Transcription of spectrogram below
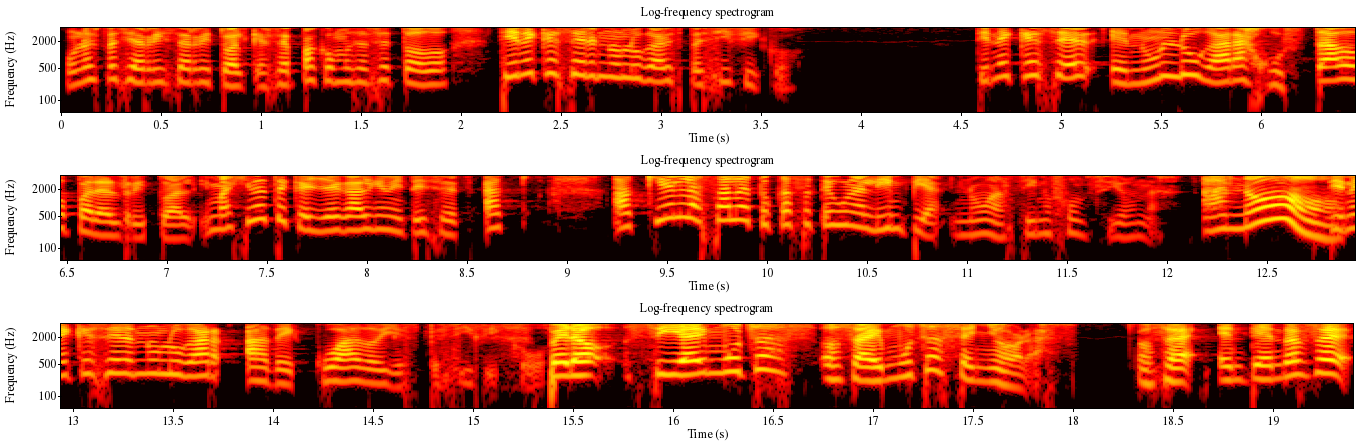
un especialista ritual que sepa cómo se hace todo, tiene que ser en un lugar específico. Tiene que ser en un lugar ajustado para el ritual. Imagínate que llega alguien y te dices, aquí, aquí en la sala de tu casa tengo una limpia. No, así no funciona. Ah, no. Tiene que ser en un lugar adecuado y específico. Pero sí hay muchas, o sea, hay muchas señoras. O sea, entiéndase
